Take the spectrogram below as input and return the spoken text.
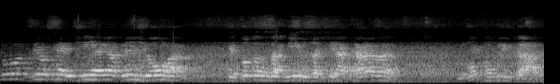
Todos e o Serginho aí, uma grande ter todos os amigos aqui na casa. Complicado.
